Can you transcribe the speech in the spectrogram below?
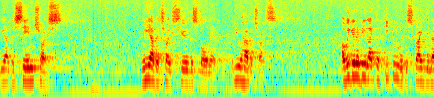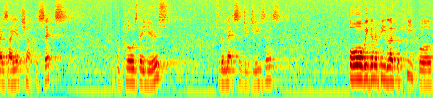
We have the same choice. We have a choice here this morning. You have a choice. Are we going to be like the people who are described in Isaiah chapter 6, who close their ears to the message of Jesus? Or are we going to be like the people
